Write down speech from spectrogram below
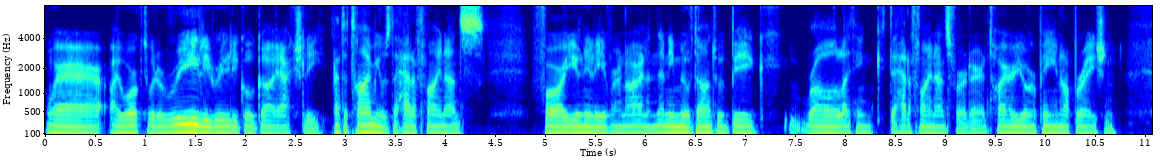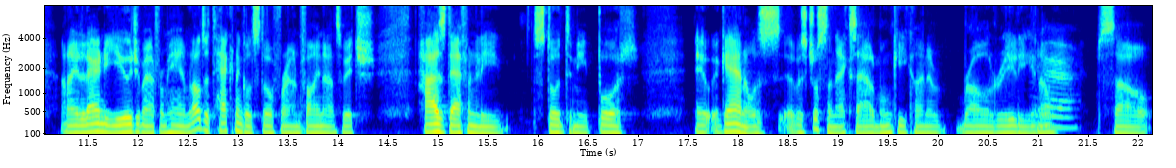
where I worked with a really, really good guy. Actually, at the time, he was the head of finance for Unilever in Ireland. Then he moved on to a big role, I think, the head of finance for their entire European operation. And I learned a huge amount from him, loads of technical stuff around finance, which has definitely stood to me. But it, again, it was it was just an Excel monkey kind of role, really, you know. Yeah. So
